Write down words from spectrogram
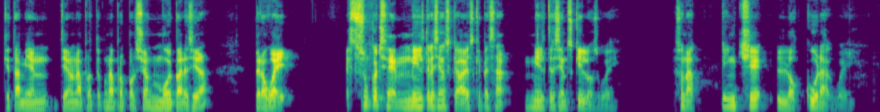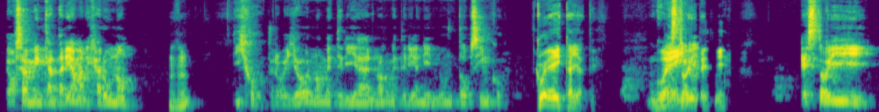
que también tiene una, una proporción muy parecida. Pero, güey, esto es un coche de 1300 caballos que pesa 1300 kilos, güey. Es una pinche locura, güey. O sea, me encantaría manejar uno. Hijo, pero yo no metería, no lo metería ni en un top 5. Güey, cállate. Güey, estoy, estoy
